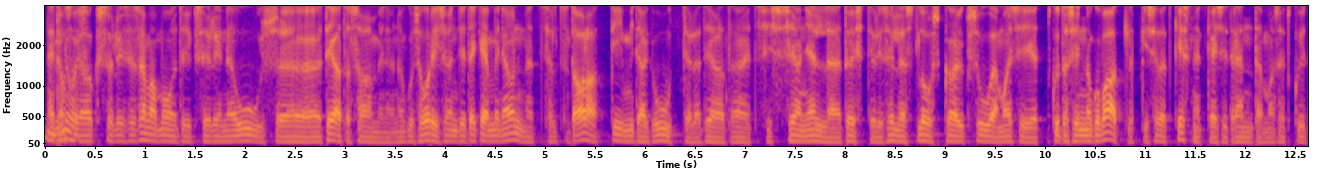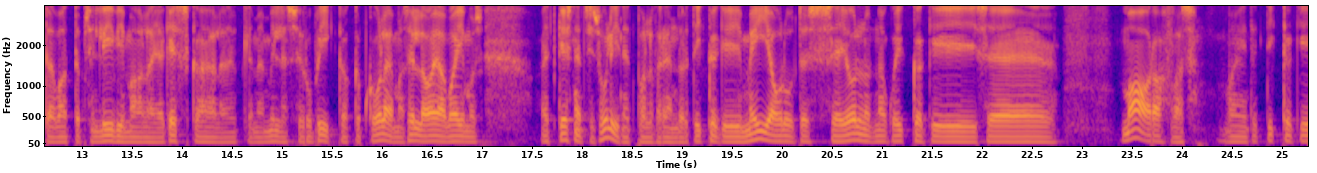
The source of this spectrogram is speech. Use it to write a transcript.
nende minu osas. jaoks oli see samamoodi üks selline uus äh, teadasaamine, nagu see horisondi tegemine on, et sealt saad alati midagi uut jälle teada, et siis see on jälle, tõesti oli sellest loost ka üks uuem asi, et kui ta siin nagu vaatlebki seda, et kes need käisid rändamas, et kui ta vaatab siin Liivimaale ja keskajale, ütleme, milles see rubriik hakkab ka olema selle aja vaimus, et kes need siis olid, need palverändurid, ikkagi meie oludes ei olnud nagu ikkagi see maarahvas vaid et ikkagi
